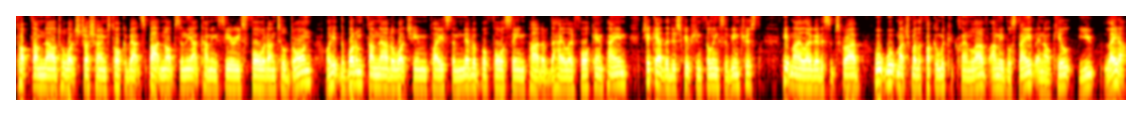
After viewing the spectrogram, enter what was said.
top thumbnail to watch Josh Holmes talk about Spartan Ops and the upcoming series Forward Unto Dawn, or hit the bottom thumbnail to watch him play some never before seen part of the Halo 4 campaign. Check out the description for links of interest. Hit my logo to subscribe. Whoop whoop much motherfucking Wicked Clown love. I'm Evil Snave and I'll kill you later.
